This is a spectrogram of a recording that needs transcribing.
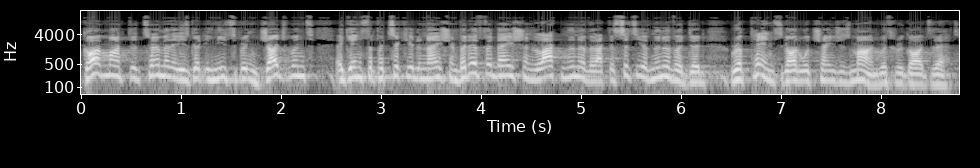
God might determine that he needs to bring judgment against a particular nation. But if a nation like Nineveh, like the city of Nineveh did, repents, God will change his mind with regard to that.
